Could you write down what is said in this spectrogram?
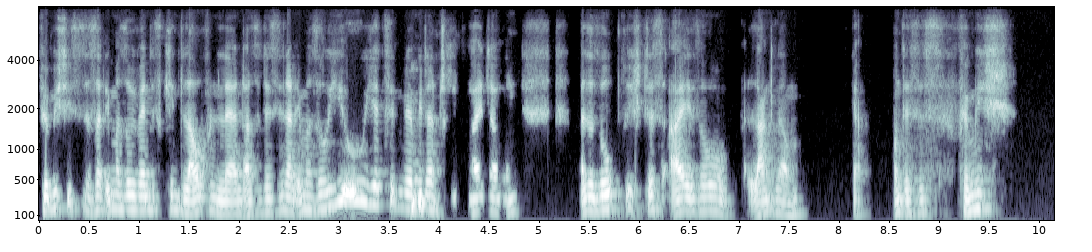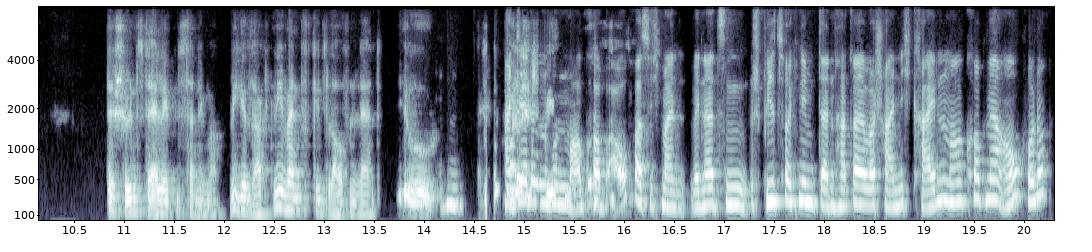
für mich ist das halt immer so, wie wenn das Kind laufen lernt. Also das sind dann immer so, juhu, jetzt sind wir wieder einen Schritt weiter und also so bricht das Ei so langsam. Und das ist für mich das schönste Erlebnis dann immer. Wie gesagt, wie wenn das Kind laufen lernt. Juhu. Mhm. Hat der denn einen Maulkorb auch? Also ich meine, wenn er jetzt ein Spielzeug nimmt, dann hat er wahrscheinlich keinen Maulkorb mehr auch, oder?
